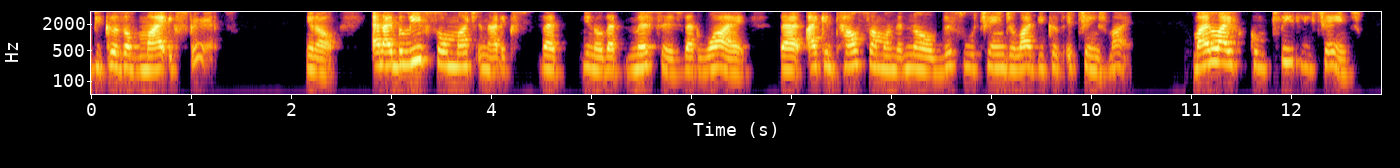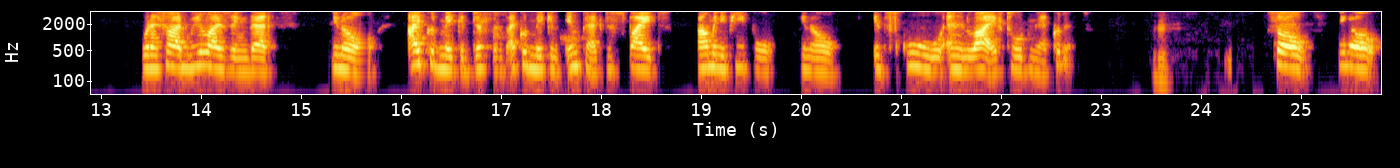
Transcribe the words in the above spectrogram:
because of my experience you know. And i believe so much in that ex- that you know that message that why that I can tell someone that no, this will change your life because it changed mine. My life completely changed when I started realizing that, you know, I could make a difference. I could make an impact despite how many people, you know, in school and in life told me I couldn't. Mm. So you know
